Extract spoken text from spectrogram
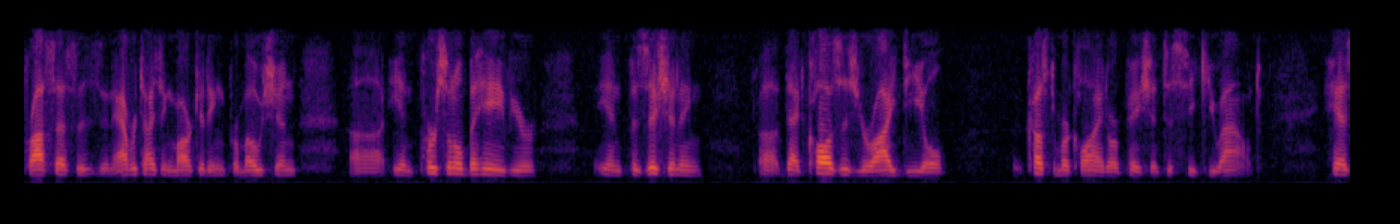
processes, in advertising, marketing, promotion, uh, in personal behavior, in positioning uh, that causes your ideal customer, client, or patient to seek you out. As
